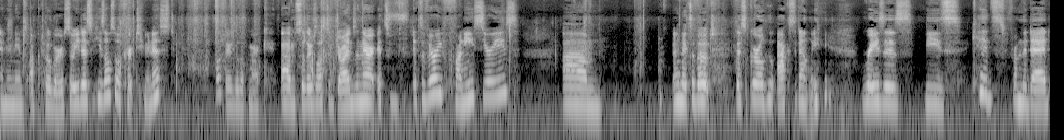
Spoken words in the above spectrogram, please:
and her name's October. So he does, he's also a cartoonist. Oh, there's a bookmark. Um, so there's lots of drawings in there. It's, it's a very funny series. Um, and it's about this girl who accidentally raises these kids from the dead.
